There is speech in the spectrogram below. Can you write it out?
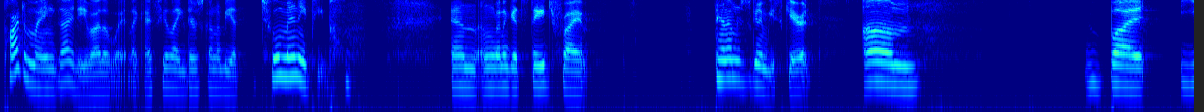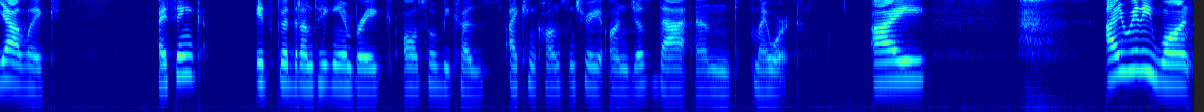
part of my anxiety, by the way. Like I feel like there's gonna be a, too many people, and I'm gonna get stage fright, and I'm just gonna be scared. Um, but yeah, like I think it's good that I'm taking a break also because I can concentrate on just that and my work. I I really want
